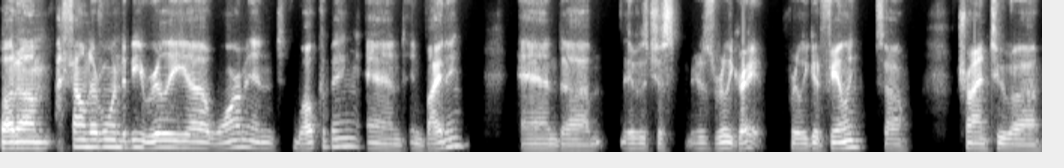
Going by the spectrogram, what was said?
But um, I found everyone to be really uh, warm and welcoming and inviting, and um, it was just it was really great, really good feeling. So trying to uh,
